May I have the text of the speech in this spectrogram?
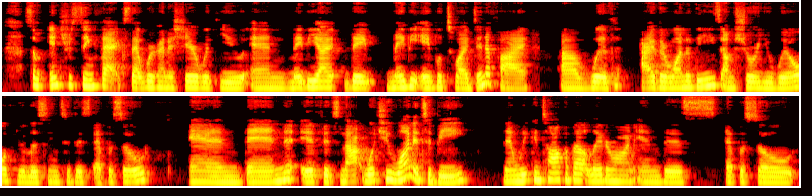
some interesting facts that we're going to share with you and maybe I, they may be able to identify uh, with either one of these i'm sure you will if you're listening to this episode and then if it's not what you want it to be then we can talk about later on in this episode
